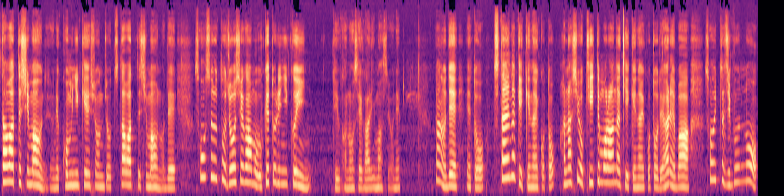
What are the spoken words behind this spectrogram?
伝わってしまうんですよねコミュニケーション上伝わってしまうのでそうすると上司側も受け取りにくいっていう可能性がありますよね。なので、えっと、伝えなきゃいけないこと話を聞いてもらわなきゃいけないことであればそういった自分の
